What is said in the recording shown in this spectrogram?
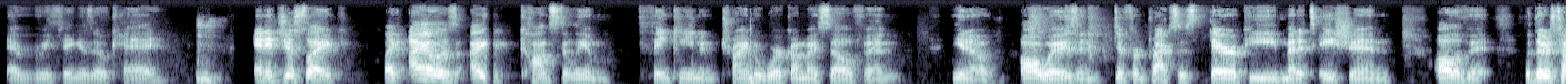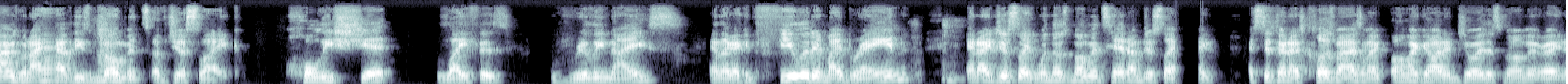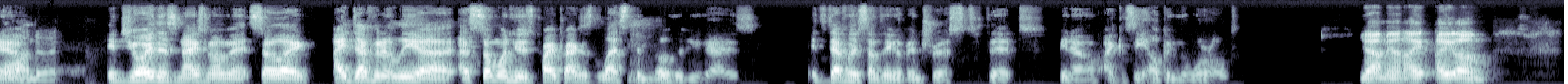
everything is okay, and it just like like I always I constantly am thinking and trying to work on myself and you know always in different practices therapy meditation all of it but there's times when i have these moments of just like holy shit life is really nice and like i can feel it in my brain and i just like when those moments hit i'm just like i sit there and i just close my eyes i'm like oh my god enjoy this moment right now hold on to it. enjoy this nice moment. So like I definitely uh as someone who's probably practiced less than both of you guys, it's definitely something of interest that, you know, I can see helping the world. Yeah, man. I, I um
